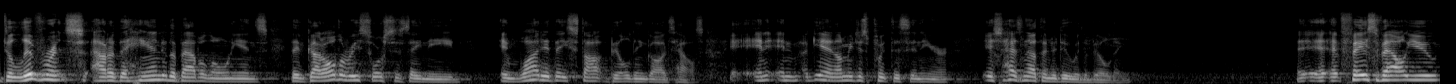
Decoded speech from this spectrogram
deliverance out of the hand of the Babylonians? They've got all the resources they need. And why did they stop building God's house? And, and again, let me just put this in here. It has nothing to do with the building. At face value,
